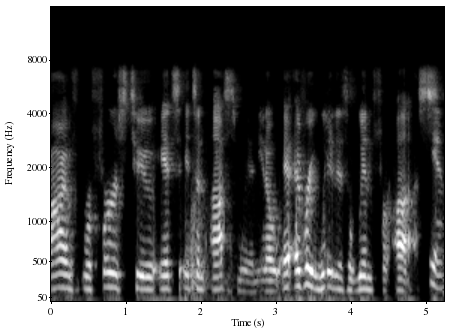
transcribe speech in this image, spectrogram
Ive refers to it's it's an us win. You know, every win is a win for us. Yeah.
